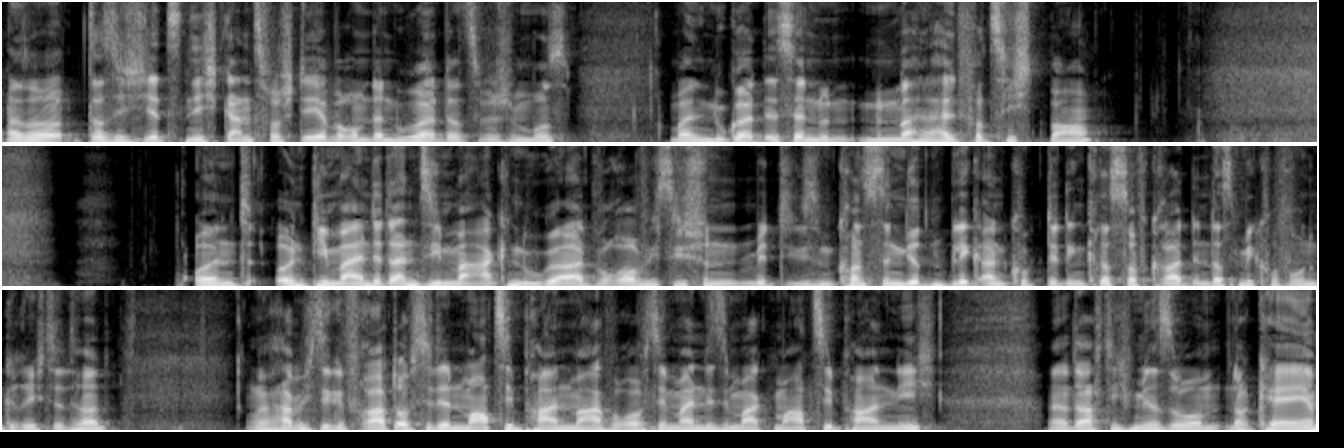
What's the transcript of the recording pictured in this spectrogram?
Also, dass ich jetzt nicht ganz verstehe, warum da Nougat dazwischen muss. Weil Nougat ist ja nun, nun mal halt verzichtbar. Und, und die meinte dann, sie mag Nougat, worauf ich sie schon mit diesem konsternierten Blick anguckte, den Christoph gerade in das Mikrofon gerichtet hat. Und dann habe ich sie gefragt, ob sie den Marzipan mag, worauf sie meinte, sie mag Marzipan nicht. Und dann dachte ich mir so, okay,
